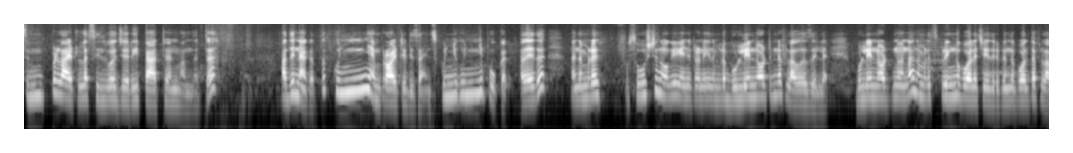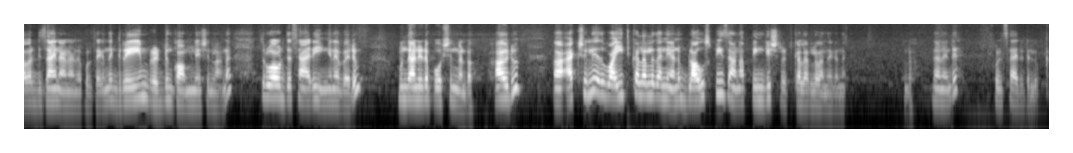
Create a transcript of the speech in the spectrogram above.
സിമ്പിളായിട്ടുള്ള സിൽവർ ജെറി പാറ്റേൺ വന്നിട്ട് അതിനകത്ത് കുഞ്ഞ് എംബ്രോയിഡറി ഡിസൈൻസ് കുഞ്ഞു കുഞ്ഞു പൂക്കൾ. അതായത് നമ്മുടെ സൂക്ഷിച്ച് നോക്കി കഴിഞ്ഞിട്ടുണ്ടെങ്കിൽ നമ്മുടെ ബുള്ളിയൻ നോട്ടിന്റെ ഫ്ലവേഴ്സ് ഇല്ലേ? ബുള്ളിയൻ നോട്ട് എന്ന് പറഞ്ഞാൽ നമ്മുടെ സ്പ്രിങ് പോലെ ചെയ്തിരിക്കുന്ന പോലത്തെ ഫ്ലവർ ഡിസൈനാണ് അതിന് കൊടുത്തേക്കുന്നത്. ഗ്രേയും റെഡും കോമ്പിനേഷനിലാണ് ത്രൂ ഔട്ട് ദ സാരി ഇങ്ങനെ വരും. മുന്താണിയുടെ പോർഷൻ കണ്ടോ? ആ ഒരു ആക്ച്വലി അത് വൈറ്റ് കളറിൽ തന്നെയാണ്. ബ്ലൗസ് പീസാണ് ആ പിങ്കിഷ് റെഡ് കളറിൽ വന്നിരിക്കുന്നത്. കണ്ടോ? ഇതാണ് എന്റെ ഫുൾ സാരിയുടെ ലുക്ക്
